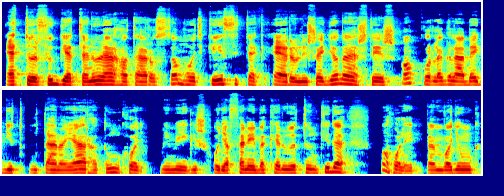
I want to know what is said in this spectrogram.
Ettől függetlenül elhatároztam, hogy készítek erről is egy adást, és akkor legalább együtt utána járhatunk, hogy mi mégis hogy a fenébe kerültünk ide, ahol éppen vagyunk.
